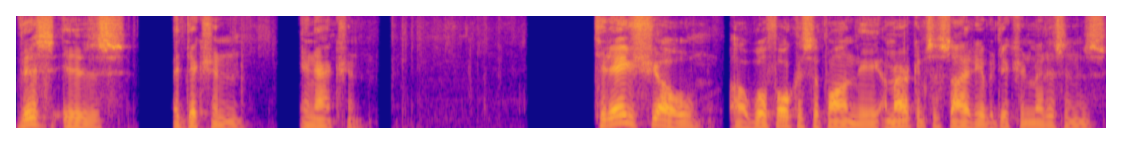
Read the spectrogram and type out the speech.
This is addiction in action. Today's show uh, will focus upon the American Society of Addiction Medicine's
